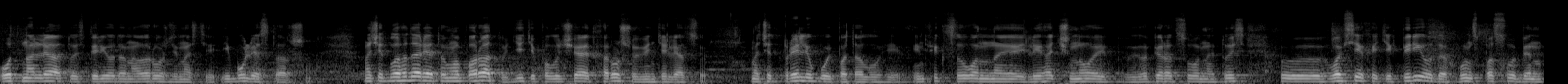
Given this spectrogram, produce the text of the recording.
от ноля, то есть периода новорожденности и более старшим. Значит, благодаря этому аппарату дети получают хорошую вентиляцию. Значит, при любой патологии, инфекционной, легочной, операционной. То есть э, во всех этих периодах он способен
